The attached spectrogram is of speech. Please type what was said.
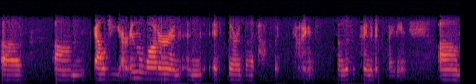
of um, algae are in the water and, and if they're the toxic kind. So this is kind of exciting. Um,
